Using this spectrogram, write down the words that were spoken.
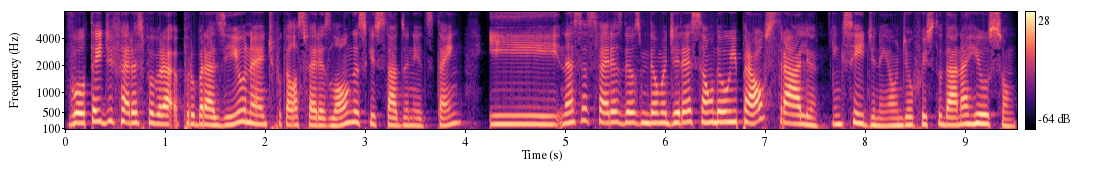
Voltei de férias pro, pro Brasil, né? Tipo aquelas férias longas que os Estados Unidos têm. E nessas férias, Deus me deu uma direção de eu ir pra Austrália, em Sydney, onde eu fui estudar na Hilson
